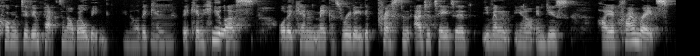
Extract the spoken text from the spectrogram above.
cognitive impacts on our well-being. You know they can mm. they can heal us or they can make us really depressed and agitated even you know induce higher crime rates.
